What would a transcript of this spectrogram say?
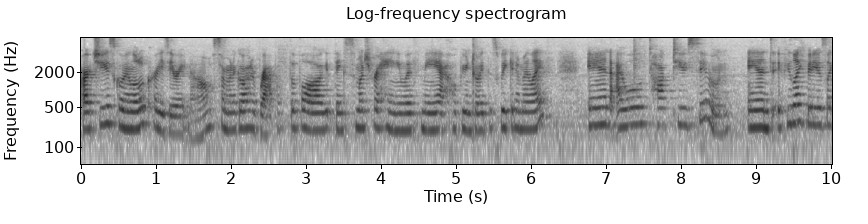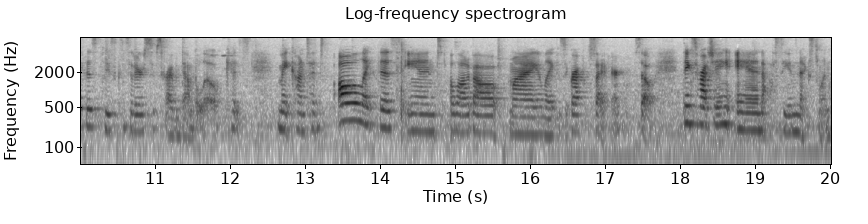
Archie is going a little crazy right now, so I'm gonna go ahead and wrap up the vlog. Thanks so much for hanging with me. I hope you enjoyed this weekend in my life, and I will talk to you soon. And if you like videos like this, please consider subscribing down below, because I make content all like this and a lot about my life as a graphic designer. So thanks for watching, and I'll see you in the next one.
